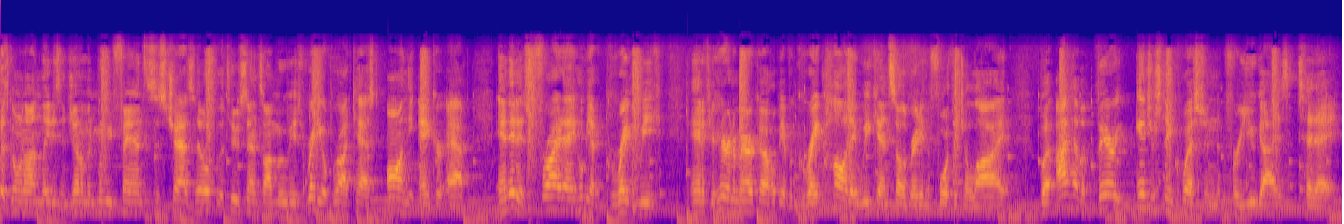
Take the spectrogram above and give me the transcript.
What is going on, ladies and gentlemen, movie fans? This is Chaz Hill for the Two Cents on Movies radio broadcast on the Anchor app. And it is Friday. Hope you had a great week. And if you're here in America, I hope you have a great holiday weekend celebrating the 4th of July. But I have a very interesting question for you guys today.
